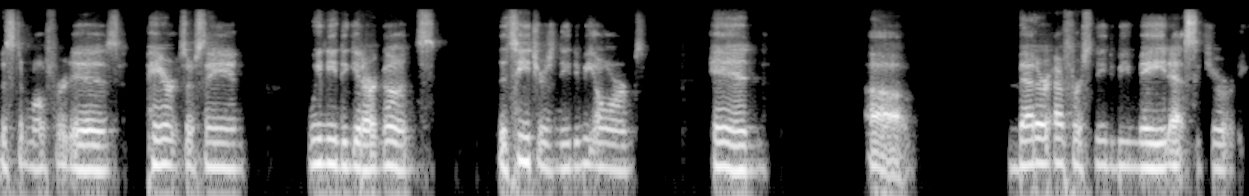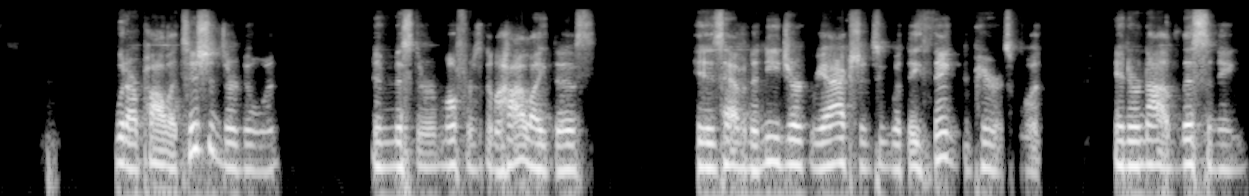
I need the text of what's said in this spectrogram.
Mr. Mumford, is parents are saying, we need to get our guns. The teachers need to be armed, and uh, better efforts need to be made at security. What our politicians are doing, and Mr. Mumford is going to highlight this, is having a knee jerk reaction to what they think the parents want, and they're not listening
